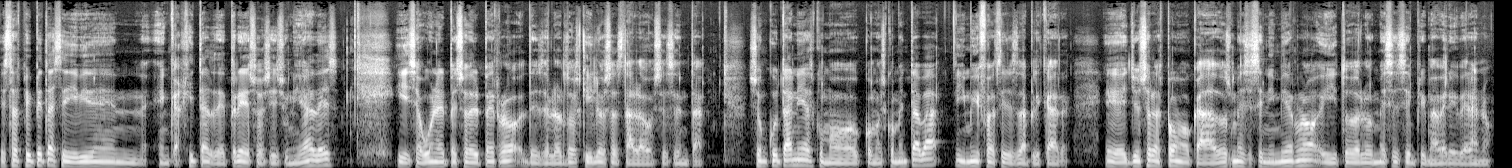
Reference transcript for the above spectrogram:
Estas pipetas se dividen en cajitas de 3 o 6 unidades y según el peso del perro, desde los 2 kilos hasta los 60. Son cutáneas, como, como os comentaba, y muy fáciles de aplicar. Eh, yo se las pongo cada dos meses en invierno y todos los meses en primavera y verano.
